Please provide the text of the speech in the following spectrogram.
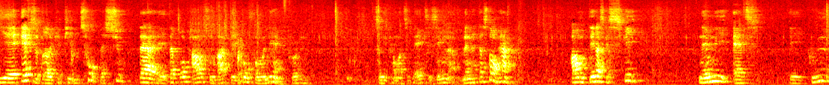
I uh, øh, Efterbrevet kapitel 2, vers 7, der, øh, der bruger Paulus en ret uh, god formulering på det, som vi kommer tilbage til senere. Men der står her om det, der skal ske, nemlig at øh, Gud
